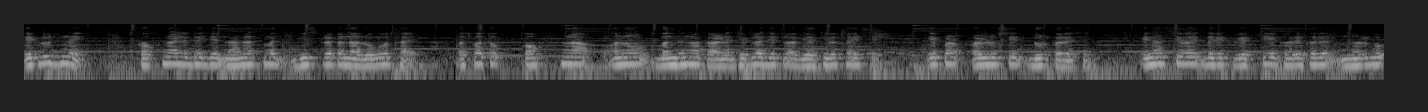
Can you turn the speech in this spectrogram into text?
એટલું જ નહીં, કફના લીધે જે નાનાત્મક વીસ પ્રકારના રોગો થાય અથવા તો કફના અનુબંધના કારણે જેટલા જેટલા વ્યાધિઓ થાય છે, એ પણ અરલુસી દૂર કરે છે. એના સિવાય દરેક વ્યક્તિએ ઘરે ઘરે નરગુ,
